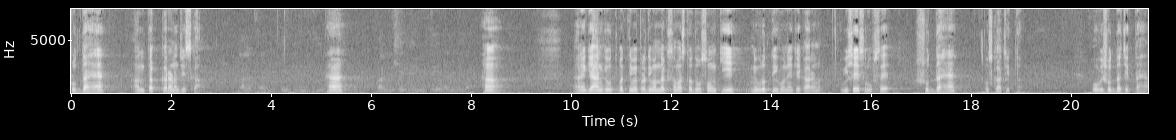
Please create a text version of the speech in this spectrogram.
शुद्ध है अंतकरण जिसका। है? हाँ। यानी ज्ञान की उत्पत्ति में प्रतिबंधक समस्त दोषों की निवृत्ति होने के कारण विशेष रूप से शुद्ध है उसका चित्त। वो विशुद्ध चित्त है।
